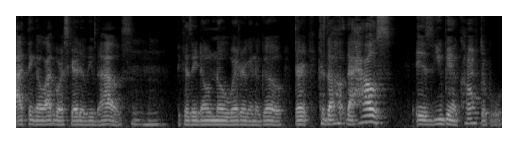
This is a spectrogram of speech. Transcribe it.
I think a lot of people are scared to leave the house mm-hmm. because they don't know where they're gonna go. They're because the the house is you being comfortable.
